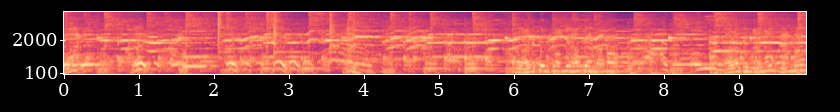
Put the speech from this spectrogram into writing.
đó. Ơi trời ơi nó cung con với lão chân là không? Trời ơi, chung mạnh lắm, mạnh lắm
